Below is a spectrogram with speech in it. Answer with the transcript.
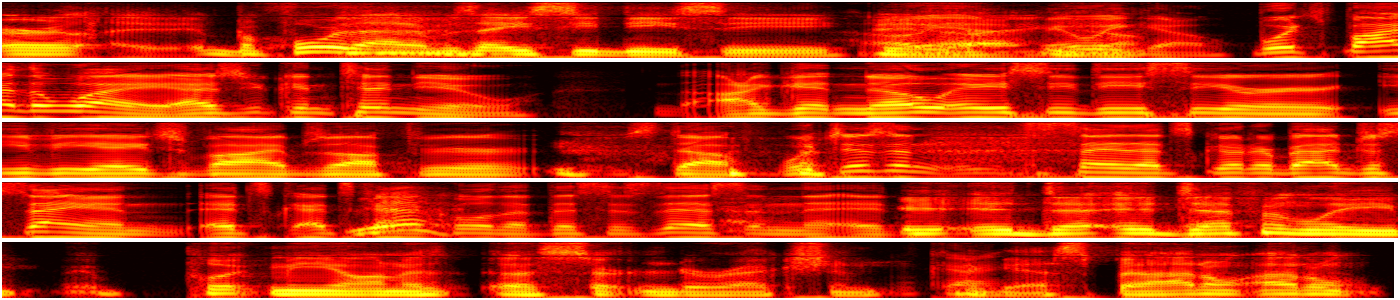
Or uh, before that, it was ACDC. Oh yeah, here we go. Which, by the way, as you continue, I get no ACDC or EVH vibes off your stuff, which isn't to say that's good or bad. I'm just saying it's it's kind of yeah. cool that this is this, and it it, it, de- it definitely put me on a, a certain direction, okay. I guess. But I don't I don't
